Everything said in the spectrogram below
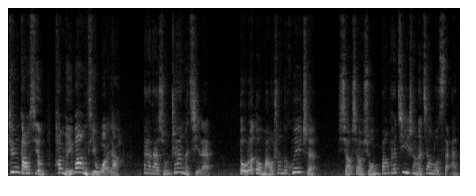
真高兴，他没忘记我呀！大大熊站了起来，抖了抖毛上的灰尘。小小熊帮他系上了降落伞。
